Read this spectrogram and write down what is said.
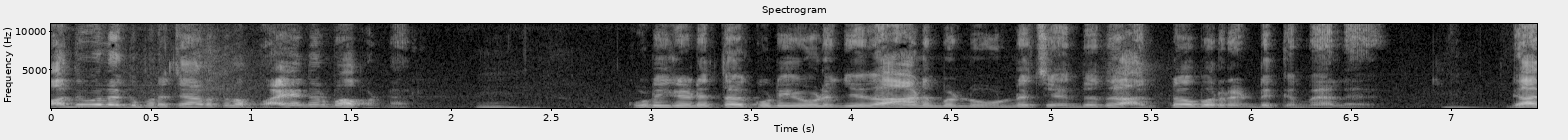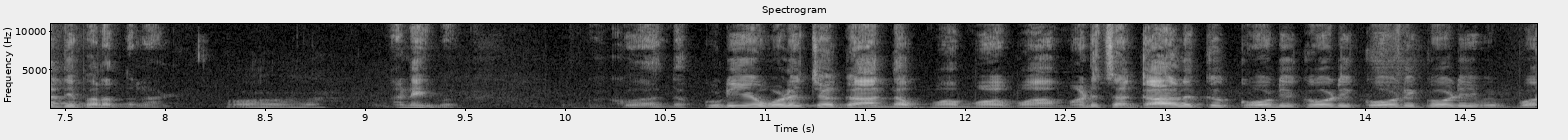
மதுவிலக்கு பிரச்சாரத்தில் பயங்கரமாக பண்ணார். குடி கெடுத்த குடி ஒழிஞ்சது ஆணு பெண்ணு ஒன்று சேர்ந்தது அக்டோபர் ரெண்டுக்கு மேலே காந்தி பிறந்த நாள். அன்னைக்கு அந்த குடியை ஒழிச்ச அந்த மனுஷன் காலுக்கு கோடி கோடி கோடி கோடி இப்போ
